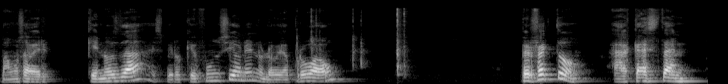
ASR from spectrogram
Vamos a ver qué nos da. Espero que funcione, no lo había probado. Perfecto, acá están.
